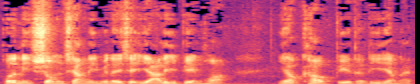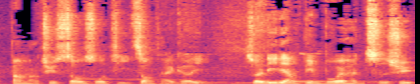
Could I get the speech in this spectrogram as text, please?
或者你胸腔里面的一些压力变化，要靠别的力量来帮忙去收缩挤重才可以，所以力量并不会很持续。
